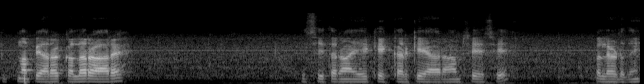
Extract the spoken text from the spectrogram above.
कितना प्यारा कलर आ रहा है। इसी तरह एक एक करके आराम से इसे पलट दें।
